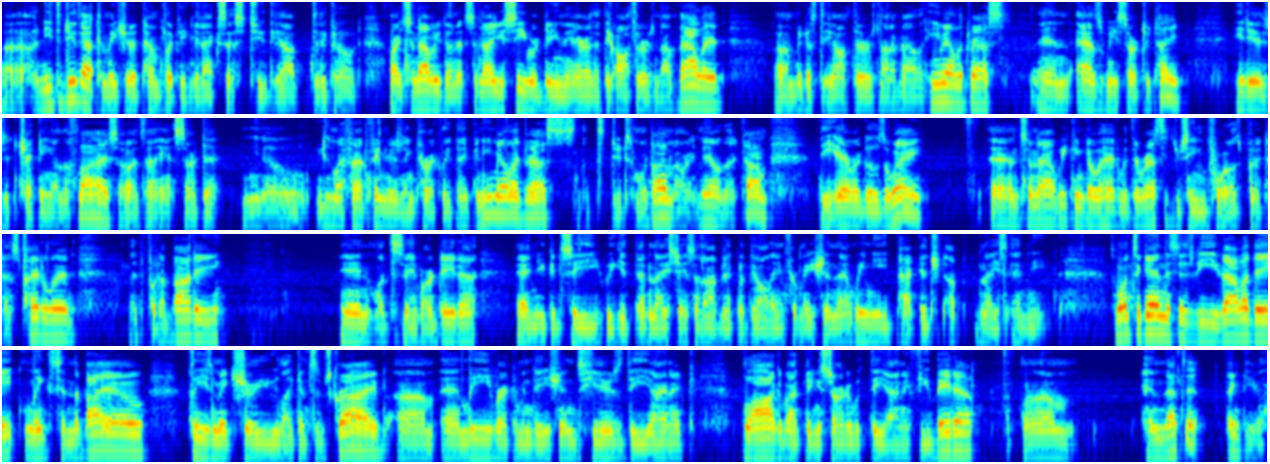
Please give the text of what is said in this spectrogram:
Uh, I need to do that to make sure the template can get access to the uh, to the code. All right, so now we've done it. So now you see we're getting the error that the author is not valid um, because the author is not a valid email address. And as we start to type, it is checking on the fly. So as I start to you know, use my fat fingers and correctly type an email address. Let's do this more time, alrightmail.com. The error goes away. And so now we can go ahead with the rest that you've seen before. Let's put a test title in. Let's put a body in. Let's save our data. And you can see we get that nice JSON object with all the information that we need packaged up nice and neat. So once again, this is VeeValidate, links in the bio please make sure you like and subscribe um, and leave recommendations. Here's the Ionic blog about getting started with the Ionic Vue Beta. Um, and that's it. Thank you.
